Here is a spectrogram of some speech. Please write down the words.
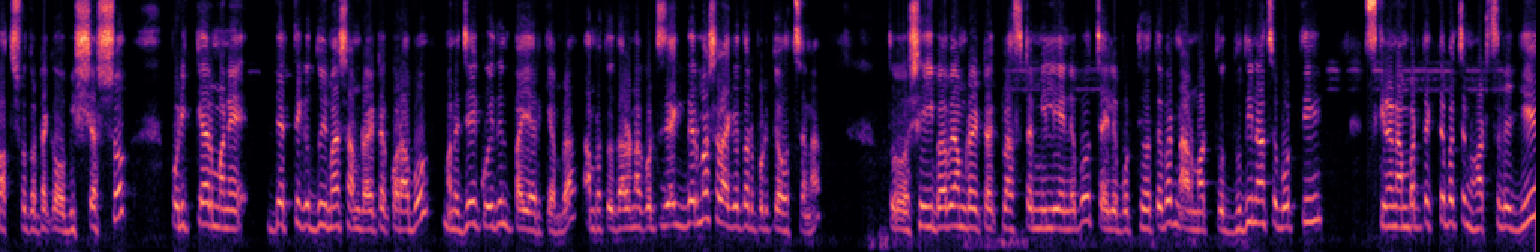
পাঁচশত টাকা অবিশ্বাস্য। পরীক্ষার মানে দেড় থেকে দুই মাস আমরা এটা করাবো। মানে যে কয়দিন পাই আর কি আমরা। আমরা তো ধারণা করতেছি এক দেড় মাসের আগে তো আর পরীক্ষা হচ্ছে না। তো সেইভাবে আমরা এটা ক্লাসটা মিলিয়ে নেব। চাইলে ভর্তি হতে পারেন। আর মাত্র দুদিন আছে ভর্তি। স্ক্রিনে নাম্বার দেখতে পাচ্ছেন। হোয়াটসঅ্যাপে গিয়ে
